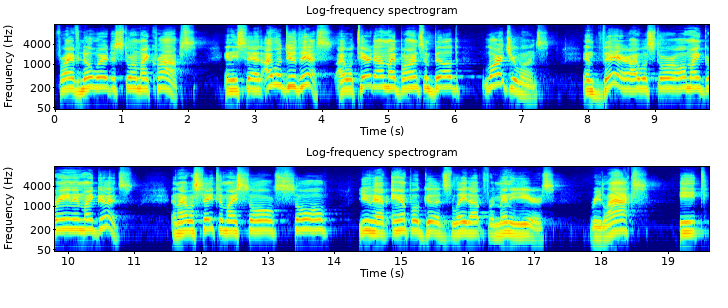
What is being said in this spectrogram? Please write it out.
For I have nowhere to store my crops. And he said, I will do this I will tear down my barns and build larger ones. And there I will store all my grain and my goods. And I will say to my soul, Soul, you have ample goods laid up for many years. Relax, eat,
